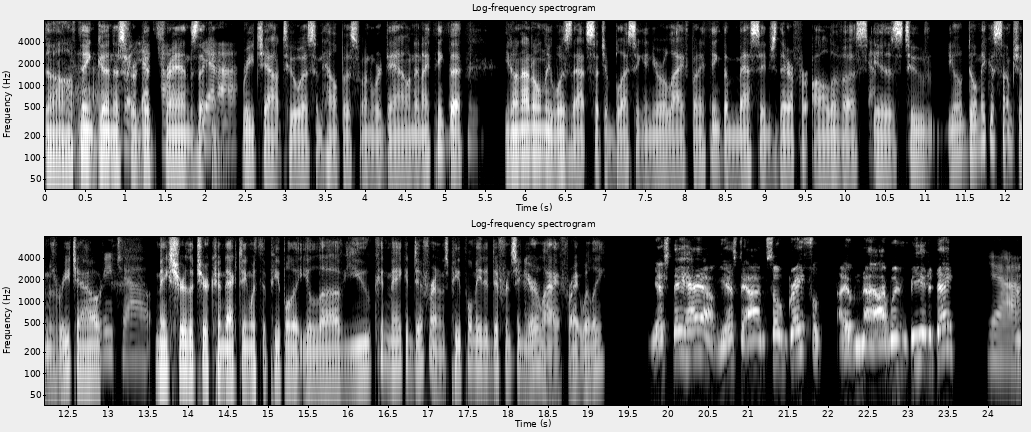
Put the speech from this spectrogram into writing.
Oh, thank goodness Well, for good friends that Yeah. can reach out to us and help us when we're down. And I think that, Mhm. you know, not only was that such a blessing in your life, but I think the message there for all of us Yeah. is to, you know, don't make assumptions, reach out, reach out. make sure that you're connecting with the people that you love. You can make a difference. People made a difference in your life, right, Willie? Yes, they have. Yes, they, I'm so grateful. I, I wouldn't be here today. I Yeah.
